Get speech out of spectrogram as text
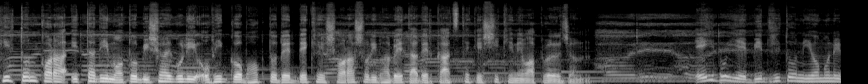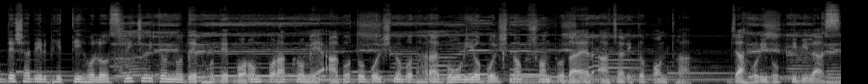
কীর্তন করা ইত্যাদি মতো বিষয়গুলি অভিজ্ঞ ভক্তদের দেখে সরাসরিভাবে তাদের কাছ থেকে শিখে নেওয়া প্রয়োজন। এই বইয়ে বিধৃত নিয়ম নিয়মনির্দেশাদির ভিত্তি হল শ্রীচৈতন্যদেব হতে পরম্পরাক্রমে আগত বৈষ্ণবধারা গৌড়ীয় বৈষ্ণব সম্প্রদায়ের আচারিত পন্থা, যা হরিভক্তিবিলাস,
